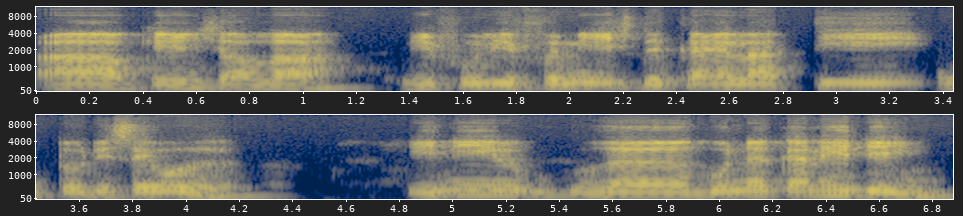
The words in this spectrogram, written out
ah okey insyaAllah. Ni fully furnished dekat LRT untuk disewa. Ini uh, gunakan heading.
